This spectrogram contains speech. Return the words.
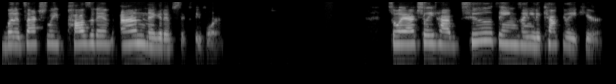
but it's actually positive and negative 64. So I actually have two things I need to calculate here.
